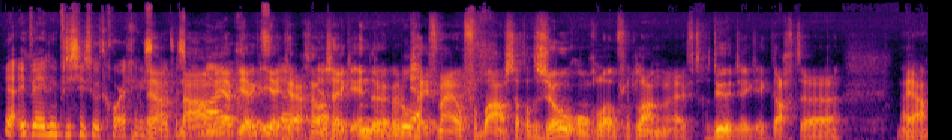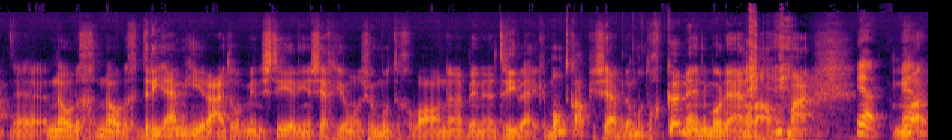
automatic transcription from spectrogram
Ja, ik weet niet precies hoe het georganiseerd is. Nou, maar, je, je, je krijgt wel een zeker indruk. Ik bedoel, het heeft mij ook verbaasd dat dat zo ongelooflijk lang heeft geduurd. Ik, ik dacht, nou ja, uh, nodig, nodig 3M hieruit op het ministerie en zeggen: jongens, we moeten gewoon uh, binnen drie weken mondkapjes hebben. Dat moet toch kunnen in een moderne land? Maar, ja, maar,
